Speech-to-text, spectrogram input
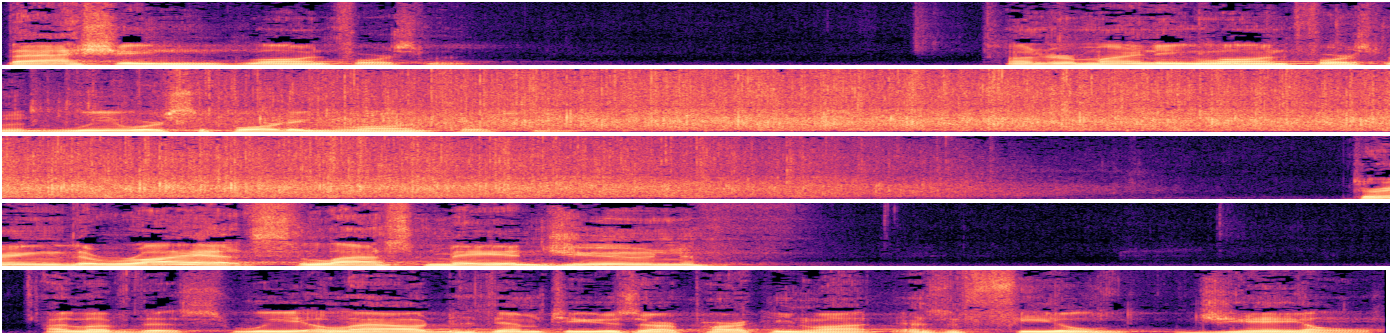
bashing law enforcement, undermining law enforcement. We were supporting law enforcement. During the riots last May and June, I love this. We allowed them to use our parking lot as a field jail.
